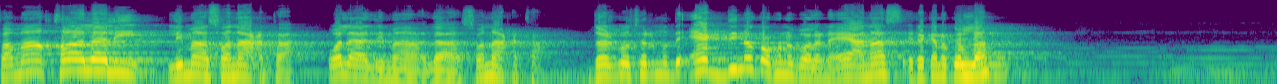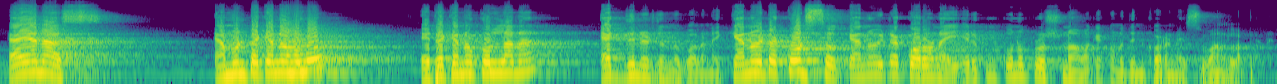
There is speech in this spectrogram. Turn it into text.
ফামা কালালি লিমা সনাআতা, ওয়ালা লিমা লা সনাআতা। দশ বছরের মধ্যে একদিনও কখনো বলে না, এ আনাস, এটা কেন করলা এ আনাস, এমনটা কেন হলো? এটা কেন করলা না? একদিনের জন্য বলে নাই। কেন এটা করছ? কেন এটা করো নাই? এরকম কোনো প্রশ্ন আমাকে কোনোদিন করে নাই, সুবহানাল্লাহ বলেন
